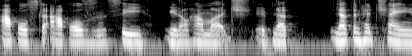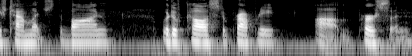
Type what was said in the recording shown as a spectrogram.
apples to apples and see, you know, how much, if not, nothing had changed, how much the bond would have cost a property um, person,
